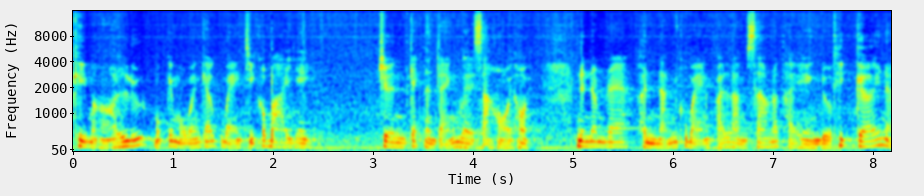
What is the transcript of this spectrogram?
khi mà họ lướt một cái mẫu quảng cáo của bạn chỉ có 3 giây trên các nền tảng về xã hội thôi. Nên năm ra hình ảnh của bạn phải làm sao nó thể hiện được thiết kế nè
